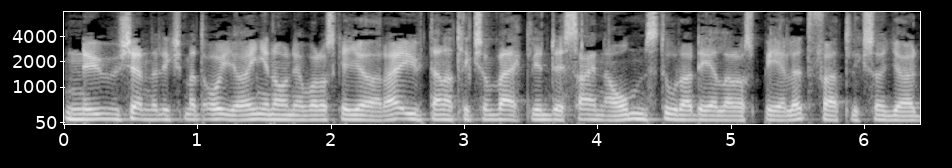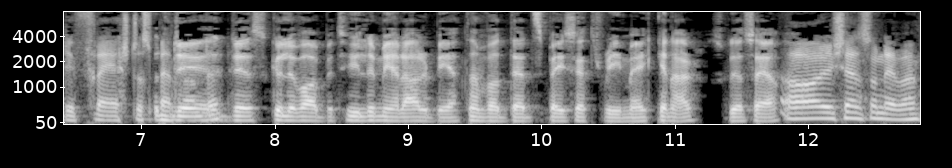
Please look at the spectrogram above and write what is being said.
nu känner liksom att oj, jag har ingen aning om vad de ska göra. Utan att liksom verkligen designa om stora delar av spelet för att liksom göra det fräscht och spännande. Det, det skulle vara betydligt mer arbete än vad Dead Space 1-remaken är, skulle jag säga. Ja, det känns som det va.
